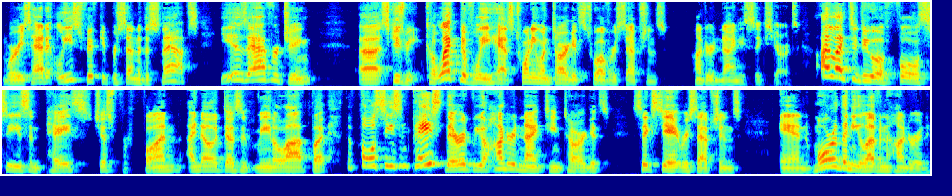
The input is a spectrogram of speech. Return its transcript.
where he's had at least 50% of the snaps, he is averaging, uh, excuse me, collectively has 21 targets, 12 receptions, 196 yards. I like to do a full season pace just for fun. I know it doesn't mean a lot, but the full season pace there would be 119 targets, 68 receptions, and more than 1,100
